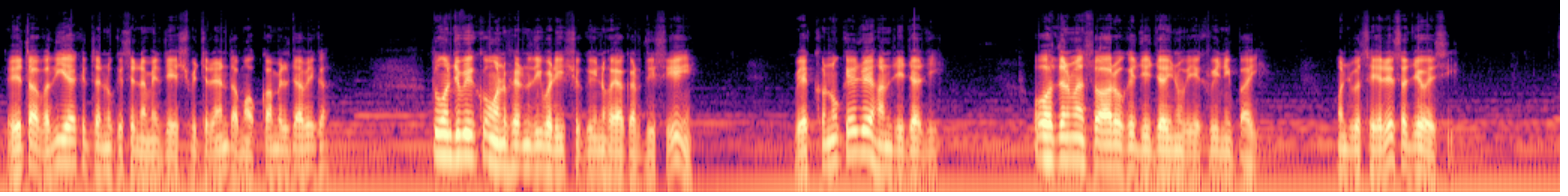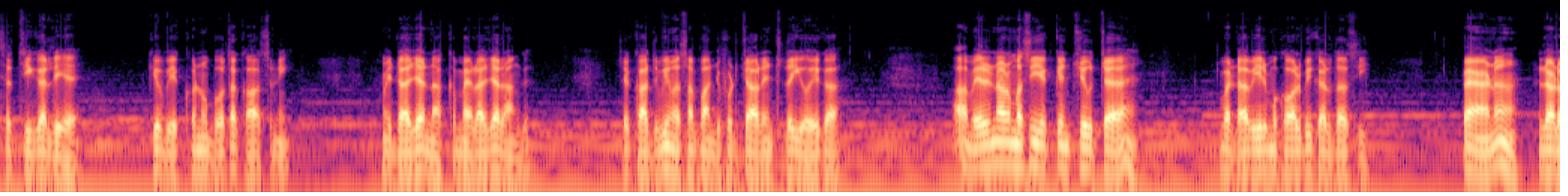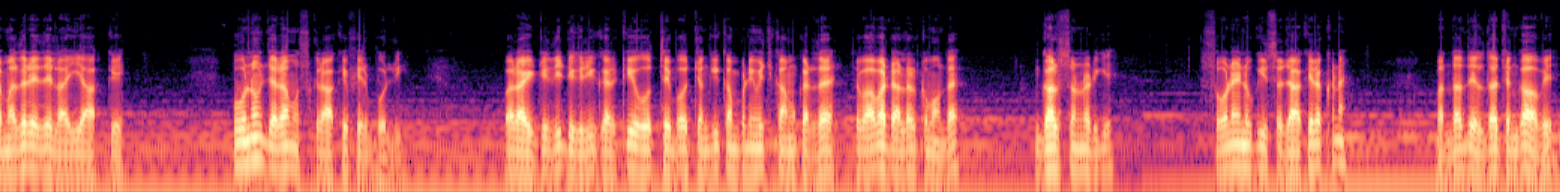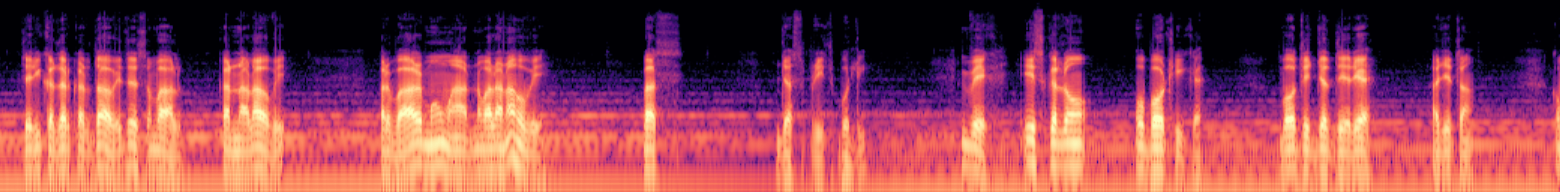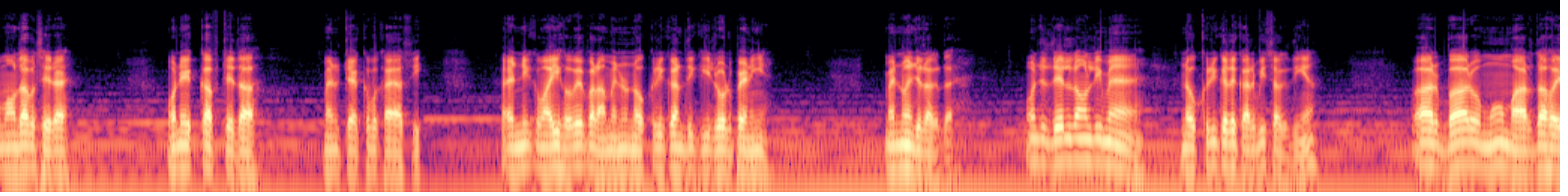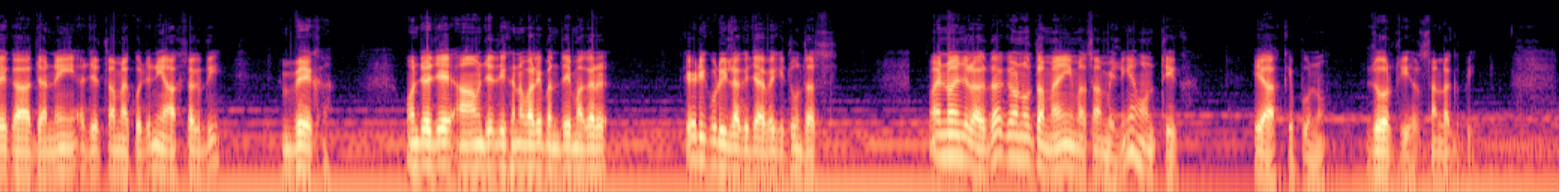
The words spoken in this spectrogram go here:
ਇਹ ਤਾਂ ਵਧੀਆ ਕਿ ਤੈਨੂੰ ਕਿਸੇ ਨਵੇਂ ਦੇਸ਼ ਵਿੱਚ ਰਹਿਣ ਦਾ ਮੌਕਾ ਮਿਲ ਜਾਵੇਗਾ। ਤੂੰ ਉਂਝ ਵੀ ਘੁੰਮਣ ਫਿਰਨ ਦੀ ਬੜੀ ਸ਼ੌਕੀਨ ਹੋਇਆ ਕਰਦੀ ਸੀ। ਵੇਖਣ ਨੂੰ ਕਿਹੋ ਜਿਹੇ ਹਨ ਜੀਜਾ ਜੀ? ਉਸ ਦਿਨ ਮੈਂ ਸਵਾਰ ਹੋ ਕੇ ਜੀਜਾ ਜੀ ਨੂੰ ਵੇਖ ਵੀ ਨਹੀਂ ਪਾਈ। ਉਂਝ ਬਥੇਰੇ ਸਜੇ ਹੋਏ ਸੀ। ਸੱਚੀ ਗੱਲ ਇਹ ਹੈ ਕਿ ਉਹ ਵੇਖਣ ਨੂੰ ਬਹੁਤਾ ਖਾਸ ਨਹੀਂ। ਮਿੱਡਾ ਜਿਹਾ ਨੱਕ, ਮੈਲਾ ਜਿਹਾ ਰੰਗ ਤੇ ਕੱਦ ਵੀ ਮਸਾਂ 5 ਫੁੱਟ 4 ਇੰਚ ਦਾ ਹੀ ਹੋਏਗਾ। ਆ ਮੇਰੇ ਨਾਲ ਮਸੀਂ 1 ਇੰਚ ਉੱਚਾ ਹੈ। ਵੱਡਾ ਵੀਰ ਮਖੌਲ ਵੀ ਕਰਦਾ ਸੀ। ਭੈਣ ਲੜ ਮਧਰੇ ਦੇ ਲਾਈ ਆਖ ਕੇ। ਪੂਨਮ ਜਰਾ ਮੁਸਕਰਾ ਕੇ ਫਿਰ ਬੋਲੀ ਪਰ ਆਈਟੀ ਦੀ ਡਿਗਰੀ ਕਰਕੇ ਉਹ ਉੱਥੇ ਬਹੁਤ ਚੰਗੀ ਕੰਪਨੀ ਵਿੱਚ ਕੰਮ ਕਰਦਾ ਹੈ ਤੇ ਵਾਵਾ ਡਾਲਰ ਕਮਾਉਂਦਾ ਹੈ। ਗੱਲ ਸੁਣ ਲੜੀਏ, ਸੋਨੇ ਨੂੰ ਕੀ ਸਜਾ ਕੇ ਰੱਖਣਾ ਹੈ? ਬੰਦਾ ਦਿਲ ਦਾ ਚੰਗਾ ਹੋਵੇ, ਤੇਰੀ ਕਦਰ ਕਰਦਾ ਹੋਵੇ ਤੇ ਸੰਭਾਲ ਕਰਨ ਵਾਲਾ ਹੋਵੇ, ਪਰ ਬਾਹਰ ਮੂੰਹ ਮਾਰਨ ਵਾਲਾ ਨਾ ਹੋਵੇ। ਬਸ, ਜਸਪ੍ਰੀਤ ਬੋਲੀ, ਵੇਖ, ਇਸ ਗੱਲੋਂ ਉਹ ਬਹੁਤ ਠੀਕ ਹੈ, ਬਹੁਤ ਇੱਜ਼ਤ ਦੇ ਰਿਹਾ ਹੈ ਅਜੇ ਤਾਂ। ਕਮਾਉਂਦਾ ਬਥੇਰਾ ਹੈ। ਉਹਨੇ ਇੱਕ ਹਫ਼ਤੇ ਦਾ ਮੈਨੂੰ ਚੈੱਕ ਵਿਖਾਇਆ ਸੀ। ਐਨੀ ਕਮਾਈ ਹੋਵੇ ਭਲਾ ਮੈਨੂੰ ਨੌਕਰੀ ਕਰਨ ਦੀ ਕੀ ਲੋੜ ਪੈਣੀ ਹੈ? ਮੈਨੂੰ ਇੰਜ ਲੱਗਦਾ ਹੈ। ਉਂਝ ਦਿਲ ਲਾਉਣ ਲਈ ਮੈਂ ਨੌਕਰੀ ਕਦੇ ਕਰ ਵੀ ਸਕਦੀ ਹਾਂ। ਪਰ ਬਾਹਰ ਉਹ ਮੂੰਹ ਮਾਰਦਾ ਹੋਏਗਾ ਜਾਂ ਨਹੀਂ, ਅਜੇ ਤਾਂ ਮੈਂ ਕੁਝ ਨਹੀਂ ਆਖ ਸਕਦੀ। ਵੇਖ ਉਂਝ ਜੇ ਆਮ ਜੇ ਦਿਖਣ ਵਾਲੇ ਬੰਦੇ ਮਗਰ ਕਿਹੜੀ ਕੁੜੀ ਲੱਗ ਜਾਵੇਗੀ ਤੂੰ ਦੱਸ? ਮੈਨੂੰ ਇੰਜ ਲੱਗਦਾ ਕਿ ਉਹਨੂੰ ਤਾਂ ਮੈਂ ਹੀ ਮਸਾਂ ਮਿਲੀ ਹੁਣ ਠੀਕ। ਇਹ ਆਖ ਕੇ ਪੂਨਮ ਜ਼ੋਰ ਦੀ ਹੱਸਣ ਲੱਗ ਪਈ।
